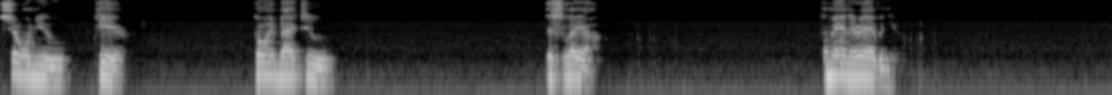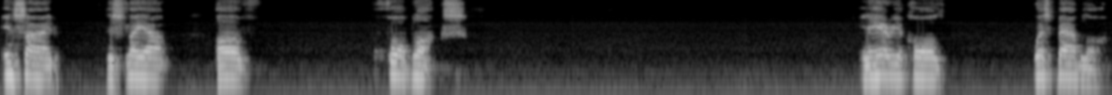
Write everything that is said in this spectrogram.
Showing you here. Going back to this layout. Commander Avenue. Inside this layout of four blocks. In an area called West Babylon.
